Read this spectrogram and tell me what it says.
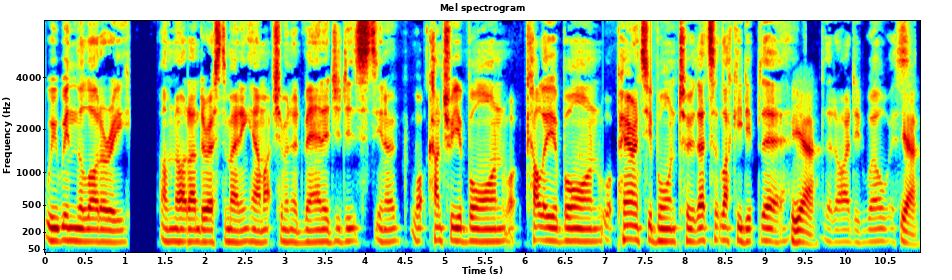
we win the lottery. I'm not underestimating how much of an advantage it is. You know, what country you're born, what color you're born, what parents you're born to. That's a lucky dip there yeah. that I did well with. Yeah.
